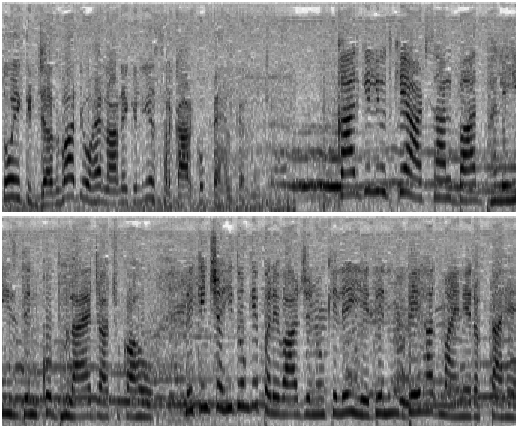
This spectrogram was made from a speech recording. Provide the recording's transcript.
तो एक जज्बा जो है लाने के लिए सरकार को पहल करनी चाहिए। कारगिल युद्ध के आठ साल बाद भले ही इस दिन को भुलाया जा चुका हो, लेकिन शहीदों के परिवारजनों के लिए ये दिन बेहद मायने रखता है।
